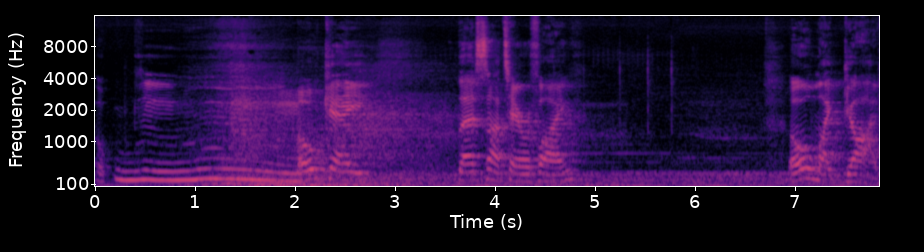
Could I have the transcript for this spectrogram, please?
Oh, mm, okay. That's not terrifying. Oh my god.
